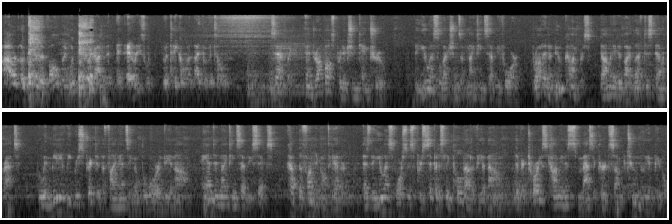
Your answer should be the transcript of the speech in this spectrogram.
our original involvement would be forgotten, and Ares would, would take on a life of its own. Sadly, Andropov's prediction came true. The U.S. elections of 1974 brought in a new Congress dominated by leftist Democrats who immediately restricted the financing of the war in Vietnam and in 1976 cut the funding altogether. As the U.S. forces precipitously pulled out of Vietnam, the victorious communists massacred some 2 million people.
